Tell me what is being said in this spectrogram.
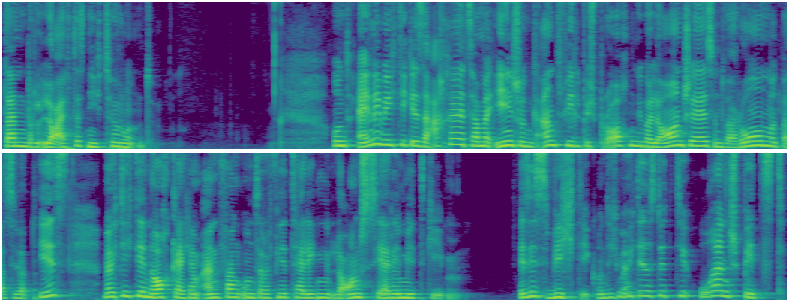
dann läuft das nicht so rund. Und eine wichtige Sache, jetzt haben wir eh schon ganz viel besprochen über Launches und warum und was überhaupt ist, möchte ich dir noch gleich am Anfang unserer vierteiligen Launch-Serie mitgeben. Es ist wichtig und ich möchte, dass du jetzt die Ohren spitzt.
